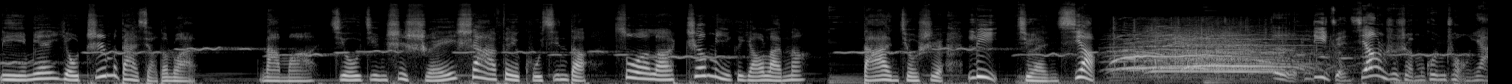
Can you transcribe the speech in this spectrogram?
里面有芝麻大小的卵。那么，究竟是谁煞费苦心的做了这么一个摇篮呢？答案就是丽卷象。呃，丽卷象是什么昆虫呀？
